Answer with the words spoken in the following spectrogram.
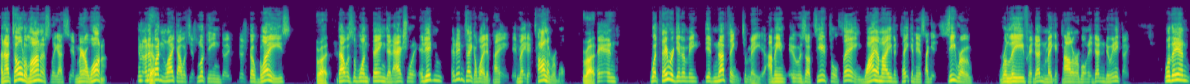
And I told him honestly, I said, "Marijuana." You know, and it wasn't like I was just looking to just go blaze. Right. That was the one thing that actually it didn't it didn't take away the pain. It made it tolerable. Right. And what they were giving me did nothing to me. I mean, it was a futile thing. Why am I even taking this? I get 0 relief. It doesn't make it tolerable. It doesn't do anything. Well, then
